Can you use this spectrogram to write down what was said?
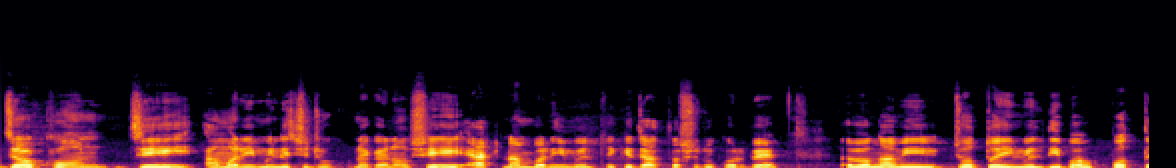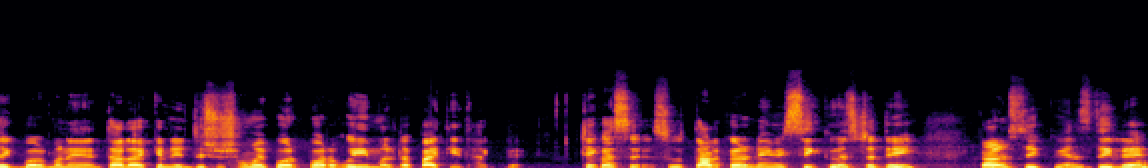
যখন যেই আমার ইমেল লিস্টে ঢুকুক না কেন, সে এক নাম্বার ইমেল থেকে যাত্রা শুরু করবে এবং আমি যত ইমেল দিব প্রত্যেকবার মানে তারা একটা নির্দিষ্ট সময় পর পর ওই ইমেলটা পাইতেই থাকবে। ঠিক আছে? সো তার কারণে আমি সিকোয়েন্সটা দেই। কারণ সিকোয়েন্স দিলে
